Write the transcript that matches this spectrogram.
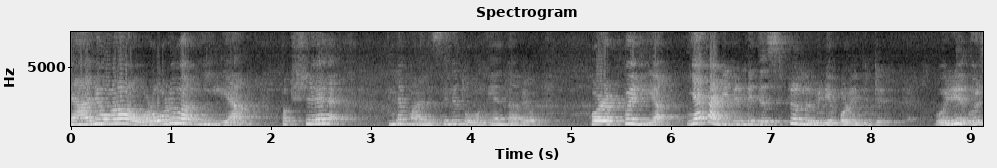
ഞാനോള ഓളോട് പറഞ്ഞില്ല. പക്ഷേ എന്റെ മനസ്സിൽ തോന്നിയത് എന്താ അറിയോ കുഴപ്പമില്ല. ഞാൻ കണ്ടിട്ടുണ്ട്. ജസ്റ്റ് ഒന്ന് വീഡിയോ കോൾ ചെയ്തിട്ട്. ഒരു ഒരു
